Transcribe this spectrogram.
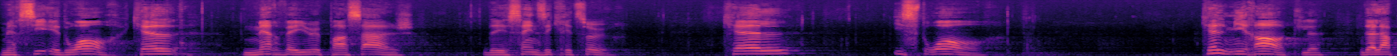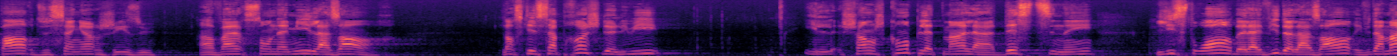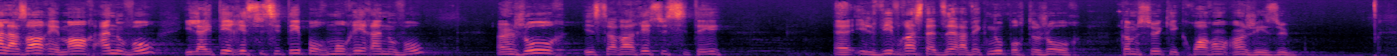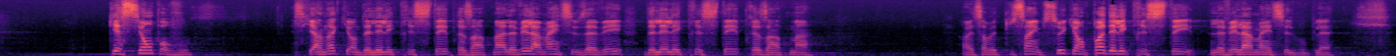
Merci, Édouard. Quel merveilleux passage des Saintes Écritures. Quelle histoire. Quel miracle de la part du Seigneur Jésus envers son ami Lazare. Lorsqu'il s'approche de lui, il change complètement la destinée, l'histoire de la vie de Lazare. Évidemment, Lazare est mort à nouveau. Il a été ressuscité pour mourir à nouveau. Un jour, il sera ressuscité. Euh, il vivra, c'est-à-dire avec nous pour toujours, comme ceux qui croiront en Jésus. Question pour vous. Est-ce qu'il y en a qui ont de l'électricité présentement? Levez la main si vous avez de l'électricité présentement. ça va être plus simple. Ceux qui n'ont pas d'électricité, levez la main s'il vous plaît.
